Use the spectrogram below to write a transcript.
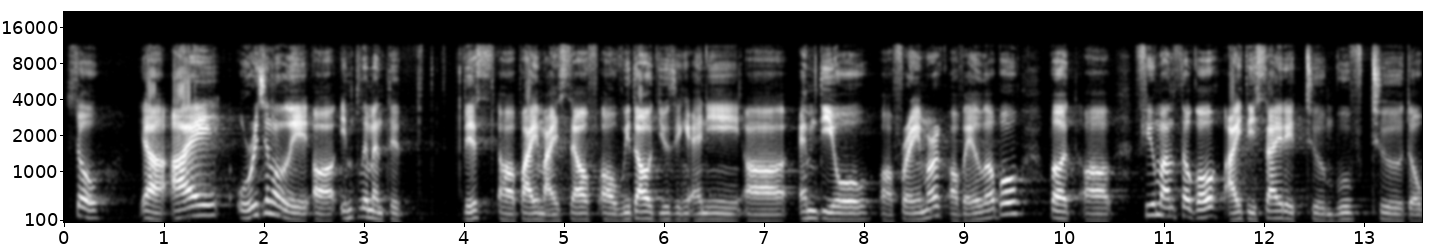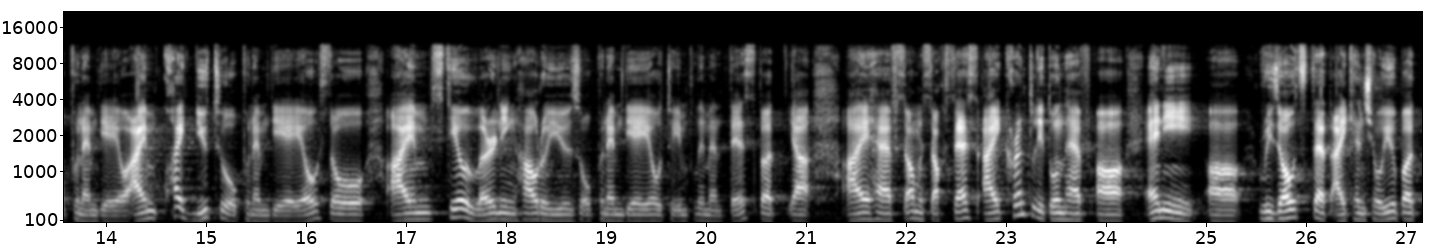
So yeah, I originally uh, implemented this uh, by myself uh, without using any uh, MDO uh, framework available. But a uh, few months ago, I decided to move to the OpenMDAO. I'm quite new to OpenMDAO, so I'm still learning how to use OpenMDAO to implement this. But yeah, I have some success. I currently don't have uh, any results that I can show you, but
